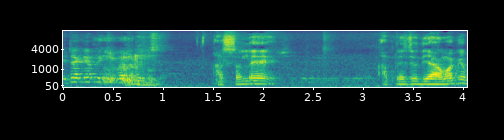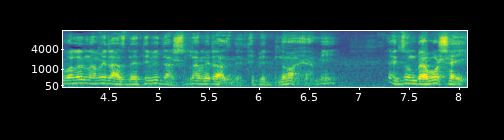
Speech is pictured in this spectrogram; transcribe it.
এটাকে আপনি কীভাবে দেখছেন? আসলে আপনি যদি আমাকে বলেন আমি রাজনীতিবিদ, আসলে আমি রাজনীতিবিদ নয়, আমি একজন ব্যবসায়ী।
